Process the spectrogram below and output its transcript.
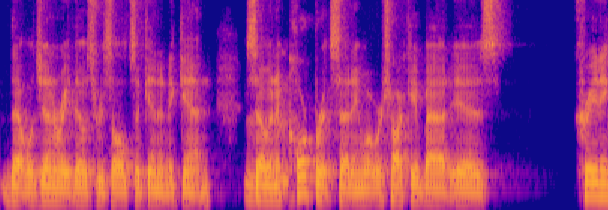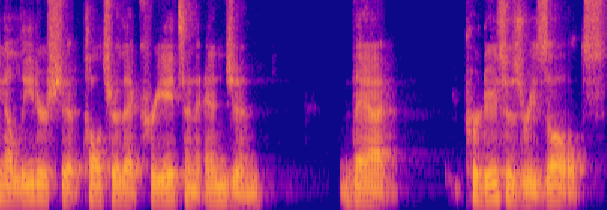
that will generate those results again and again. Mm-hmm. So, in a mm-hmm. corporate setting, what we're talking about is creating a leadership culture that creates an engine that produces results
